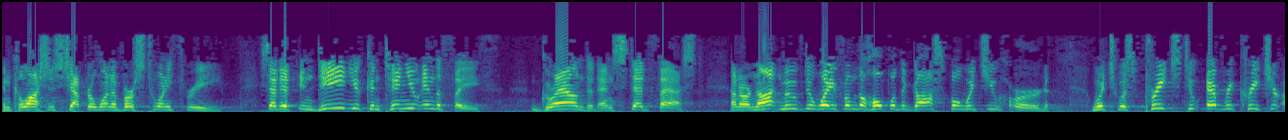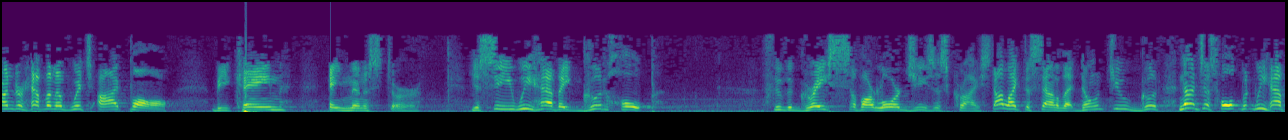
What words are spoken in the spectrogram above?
in Colossians chapter 1 and verse 23, he said, If indeed you continue in the faith, grounded and steadfast, and are not moved away from the hope of the gospel which you heard, which was preached to every creature under heaven, of which I, Paul, became a minister. You see, we have a good hope through the grace of our Lord Jesus Christ. I like the sound of that, don't you? Good, not just hope, but we have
